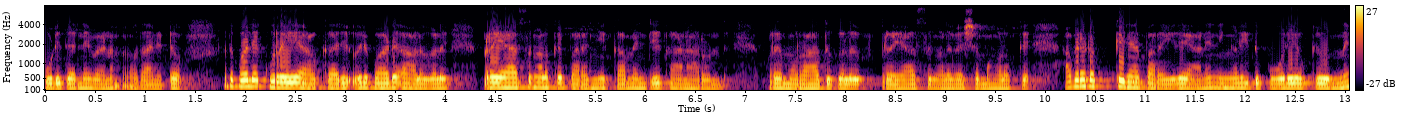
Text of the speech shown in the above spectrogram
കൂടി തന്നെ വേണം ഓതാനിട്ടോ. അതുപോലെ കുറേ ആൾക്കാർ ഒരുപാട് ആളുകൾ പ്രയാസങ്ങളൊക്കെ പറഞ്ഞ് കമന്റ് കാണാറുണ്ട്. കുറേ മുറാദുകൾ പ്രയാസങ്ങൾ വിഷമങ്ങളൊക്കെ അവരോടൊക്കെ ഞാൻ പറയുകയാണ്. നിങ്ങൾ ഇതുപോലെയൊക്കെ ഒന്ന്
